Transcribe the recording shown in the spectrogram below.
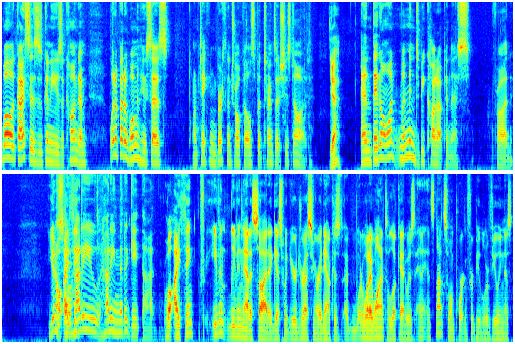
Well, a guy says he's going to use a condom. What about a woman who says, I'm taking birth control pills, but turns out she's not? Yeah. And they don't want women to be caught up in this fraud. You know, so I think, how do you how do you mitigate that? Well, I think even leaving that aside, I guess what you're addressing right now, because what, what I wanted to look at was, and it's not so important for people reviewing this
